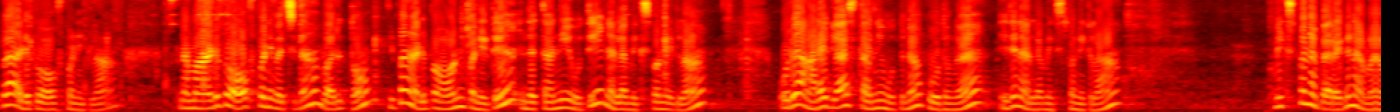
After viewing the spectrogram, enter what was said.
இப்போ அடுப்பை ஆஃப் பண்ணிக்கலாம். நம்ம அடுப்பை ஆஃப் பண்ணி வச்சு தான் வருத்தோம் இப்போ அடுப்பை ஆன் பண்ணிவிட்டு இந்த தண்ணியை ஊற்றி நல்லா மிக்ஸ் பண்ணிடலாம். ஒரு அரை கிளாஸ் தண்ணி ஊற்றினா போதுங்க. இதை நல்லா மிக்ஸ் பண்ணிக்கலாம். மிக்ஸ் பண்ண பிறகு நம்ம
